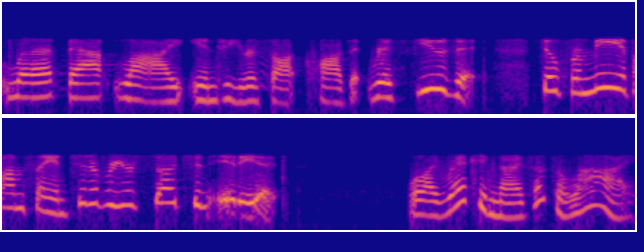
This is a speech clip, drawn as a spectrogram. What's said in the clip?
let that lie into your thought closet. Refuse it. So for me, if I'm saying, Jennifer, you're such an idiot, well, I recognize that's a lie.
